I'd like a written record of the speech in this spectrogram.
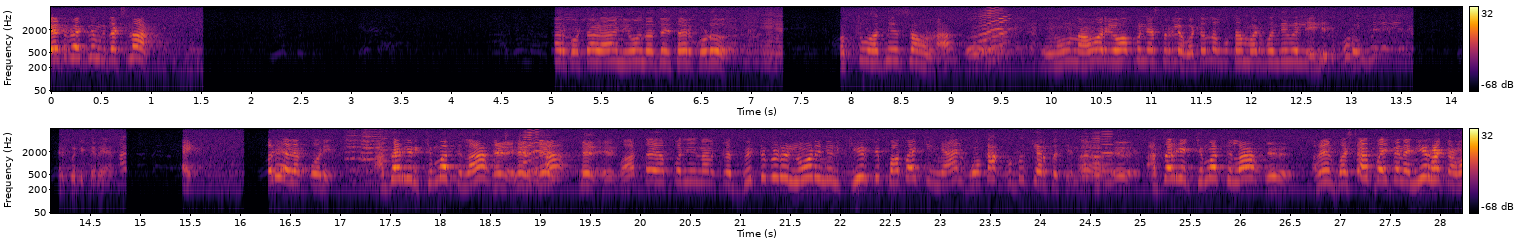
ಏಟ್ ಬೇಕು ನಿಮ್ಗೆ ದಕ್ಷಿಣ? ಕೊಟ್ಟಾಳ ನೀವೊಂದು ಹದಿನೈದು ಸಾವಿರ ಕೊಡು. ಹತ್ತು ಹದಿನೈದು ಸಾವಿರ? ನೀವು ನಾವ ಓಪನ್ ಹೆಸರಲ್ಲಿ ಹೋಟೆಲ್ ಊಟ ಮಾಡಿ ಬಂದೀವಿ ಅಲ್ಲಿ. ಎಲ್ಲಿದ್ ಕೊಡು? ಕೊಡಿ ಕರೆ. ಕೊಡಿ ಕೊಡಿ. ಅದಾರ ನಿನ್ ಕಿಮ್ಮತ್ತಿಲ್ಲ ವಾತಯಪ್ಪ ಯಪ್ಪ ನೀ ನನ್ಕ ಬಿಟ್ಟು ಬಿಡು ನೋಡಿ ನಿನ್ ಕೀರ್ತಿ ಪತಾಕಿ ಮ್ಯಾಲ ಗೋಕಾಕ್ ಗುಡ್ಡು ಕೇರ್ತತಿ ಅದಾರಿಗೆ ಕಿಮ್ಮತ್ತಿಲ್ಲ ಅದೇನ್ ಬಸ್ ಸ್ಟಾಂಡ್ ಪೈಕನ ನೀರ್ ಹಾಕವ?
